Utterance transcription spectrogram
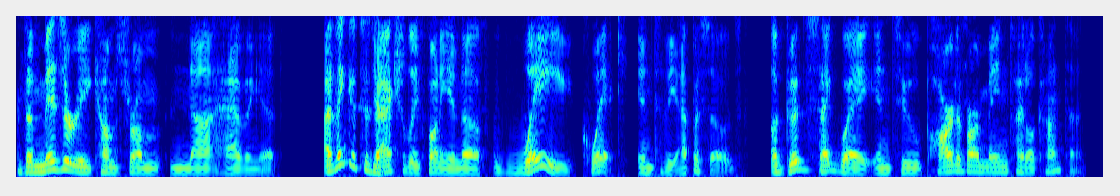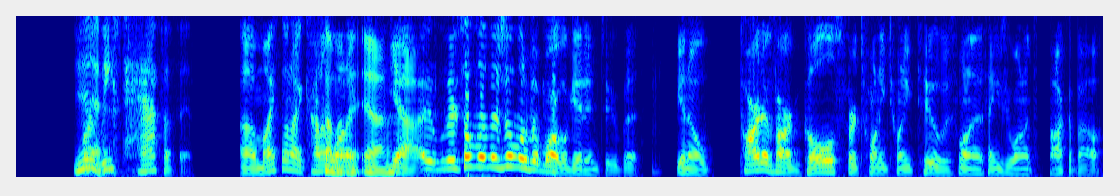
the misery comes from not having it. I think this is Yeah. actually funny enough, way quick into the episodes, a good segue into part of our main title content, Yeah. or at least half of it. Uh, Michael and I kind of want to, yeah. yeah. uh, There's a there's a little bit more we'll get into, but you know, part of our goals for 2022 is one of the things we wanted to talk about.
